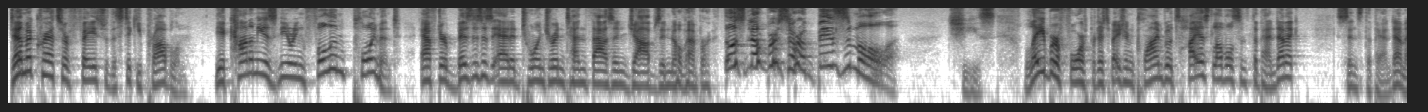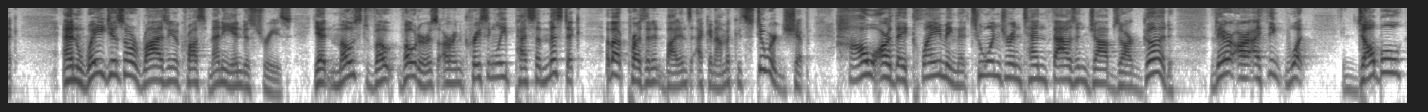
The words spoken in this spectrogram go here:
Democrats are faced with a sticky problem. The economy is nearing full employment after businesses added 210,000 jobs in November. Those numbers are abysmal. Jeez. Labor force participation climbed to its highest level since the pandemic. Since the pandemic, and wages are rising across many industries. Yet most vote- voters are increasingly pessimistic about President Biden's economic stewardship. How are they claiming that 210,000 jobs are good? There are, I think, what, double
